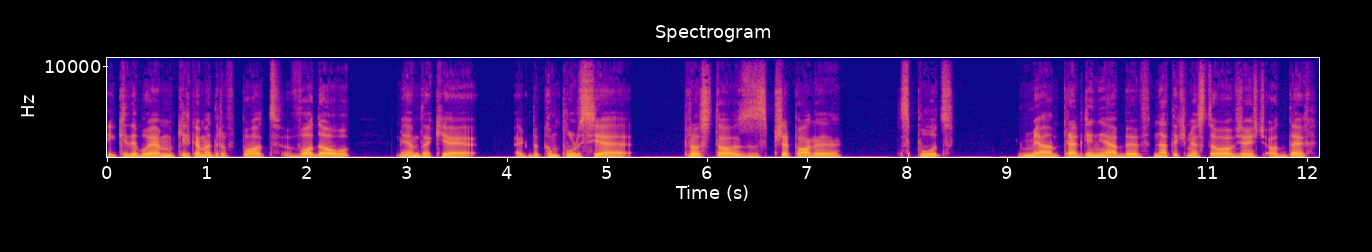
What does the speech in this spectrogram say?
i kiedy byłem kilka metrów pod wodą, miałem takie jakby kompulsje prosto z przepony, z płuc. Miałem pragnienie, aby natychmiastowo wziąć oddech.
